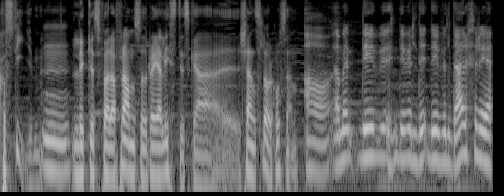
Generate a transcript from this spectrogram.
kostym Mm. lyckas föra fram så realistiska eh, känslor hos en. Ja, ja men det, är- det, är väl, det, det är väl därför det,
